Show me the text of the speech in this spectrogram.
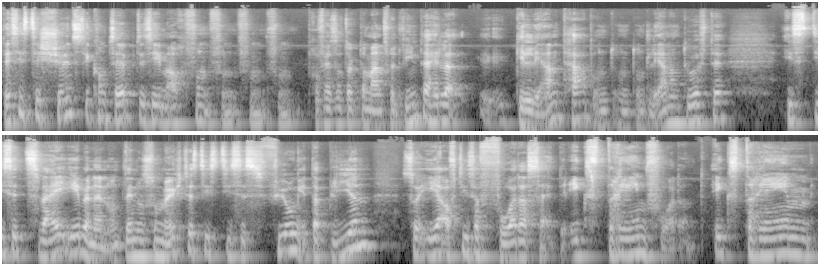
Das ist das schönste Konzept, das ich eben auch von, von, von, von Professor Dr. Manfred Winterheller äh, gelernt habe und, und, und lernen durfte ist diese zwei Ebenen. Und wenn du so möchtest, ist dieses Führung etablieren so eher auf dieser Vorderseite. Extrem fordernd, extrem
